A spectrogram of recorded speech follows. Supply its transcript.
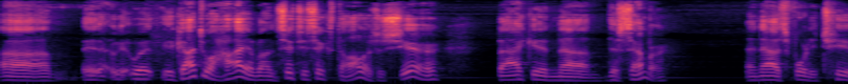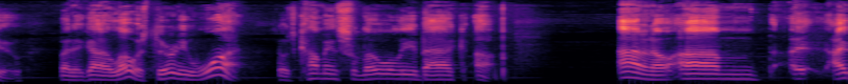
Um, it, it, got to a high of around $66 a share back in uh, December, and now it's 42. But it got a low as 31, so it's coming slowly back up. I don't know. Um, I, I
